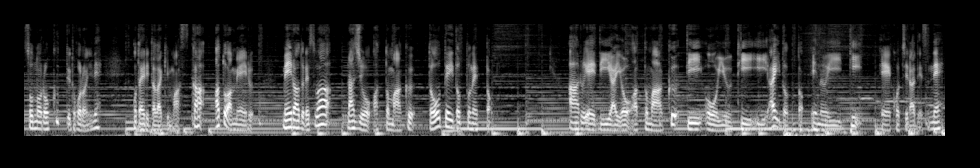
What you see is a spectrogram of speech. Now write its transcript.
その6ってところにね、お便りいただきますか、あとはメール。メールアドレスは、ラジオアットマーク、童貞 .net、radio アットマーク、doutei.net、えー、こちらですね。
